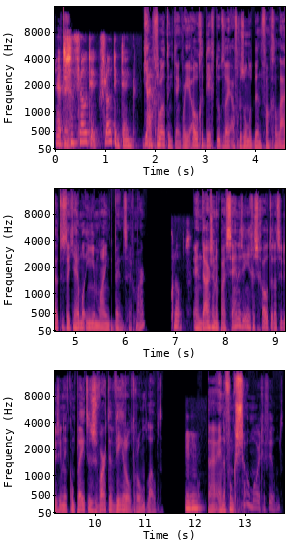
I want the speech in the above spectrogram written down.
ja, het is een floating, floating tank. Ja, een floating tank, waar je ogen dicht doet, waar je afgezonderd bent van geluid. Dus dat je helemaal in je mind bent, zeg maar. Klopt. En daar zijn een paar scènes ingeschoten dat ze dus in een complete zwarte wereld rondloopt. Mm en dat vond ik zo mooi gefilmd.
